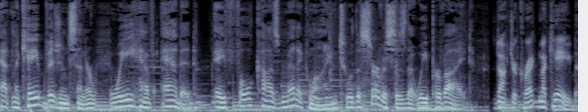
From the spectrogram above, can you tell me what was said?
At McCabe Vision Center, we have added a full cosmetic line to the services that we provide. Dr. Craig McCabe.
